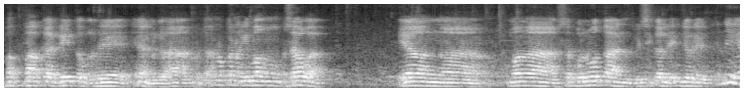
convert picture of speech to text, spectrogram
Bakbaka dito kasi, yan, ah, nag-ano ka ng ibang asawa. Yang ah, mga sabunutan, physical injuries. Hindi,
